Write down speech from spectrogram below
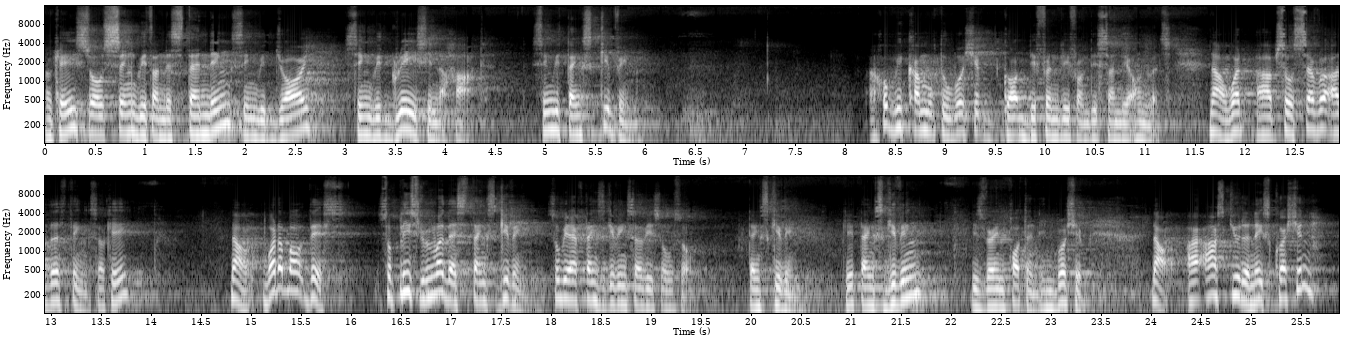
Okay, so sing with understanding, sing with joy, sing with grace in the heart, sing with thanksgiving. I hope we come to worship God differently from this Sunday onwards. Now, what? Uh, so several other things. Okay. Now, what about this? So please remember there's Thanksgiving. So we have Thanksgiving service also. Thanksgiving. Okay, Thanksgiving is very important in worship. Now, I ask you the next question.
